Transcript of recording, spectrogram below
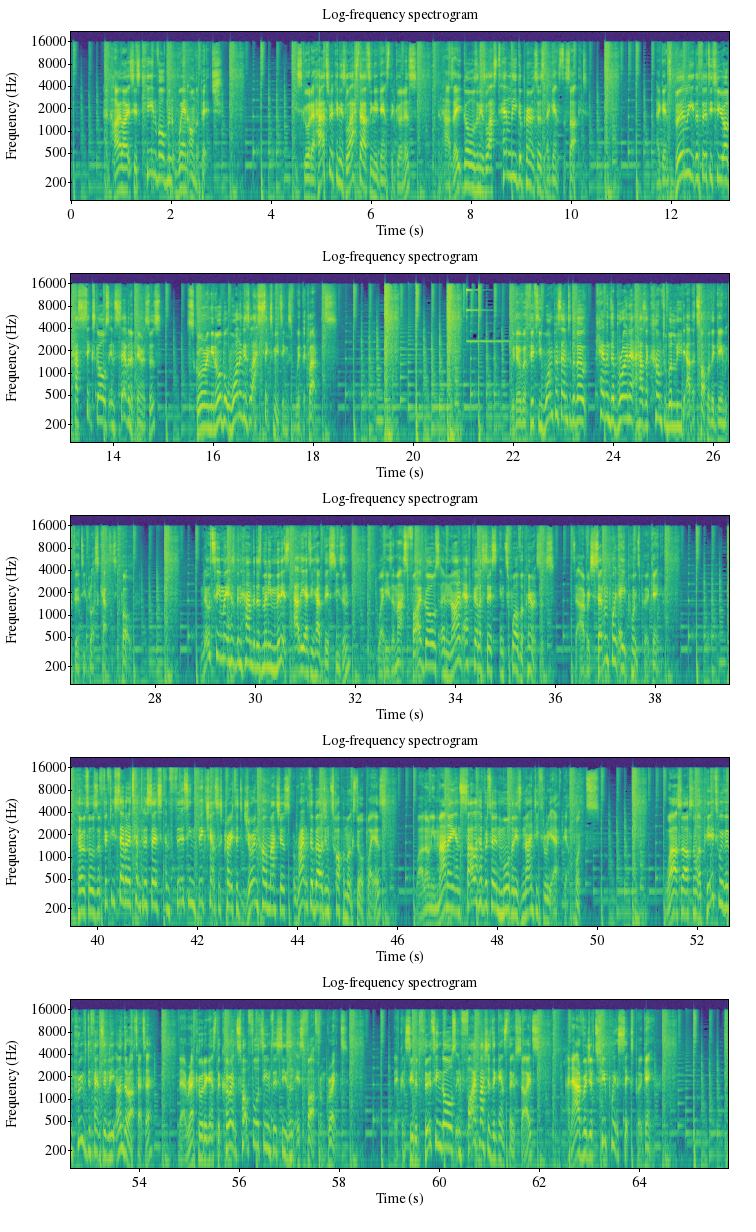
and highlights his key involvement when on the pitch. He scored a hat-trick in his last outing against the Gunners, and has 8 goals in his last 10 league appearances against the side. Against Burnley, the 32-year-old has 6 goals in 7 appearances, scoring in all but one of his last 6 meetings with the Clarets. With over 51% of the vote, Kevin De Bruyne has a comfortable lead at the top of the Game Week 30 Plus captaincy poll. No teammate has been handed as many minutes at the Etihad this season, where he's amassed 5 goals and 9 FPL assists in 12 appearances, to average 7.8 points per game. Totals of 57 attempted assists and 13 big chances created during home matches rank the Belgian top amongst all players, while only Mane and Salah have returned more than his 93 FPL points. Whilst Arsenal appear to have improved defensively under Arteta, their record against the current top 4 teams this season is far from great. They've conceded 13 goals in 5 matches against those sides, an average of 2.6 per game.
